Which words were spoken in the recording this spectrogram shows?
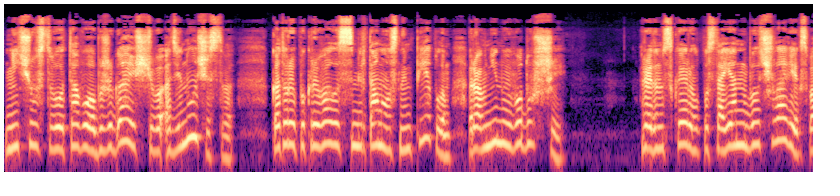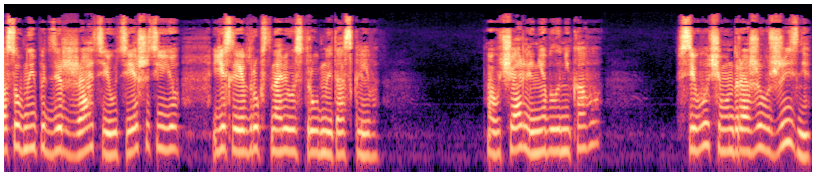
не чувствовала того обжигающего одиночества, которое покрывало смертоносным пеплом равнину его души. Рядом с Кэрол постоянно был человек, способный поддержать, и утешить ее, если ей вдруг становилось трудно и тоскливо. А у Чарли не было никого. Всего, чем он дорожил в жизни,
